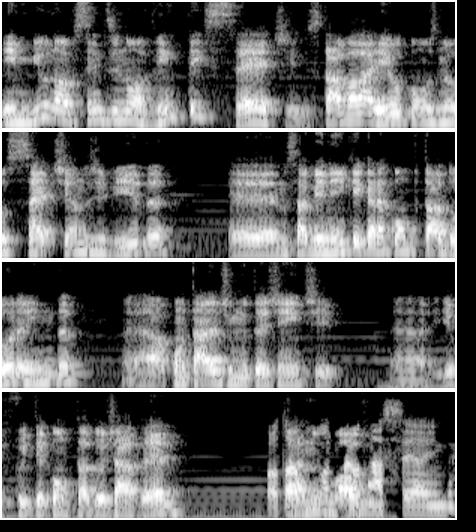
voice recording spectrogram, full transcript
em 1997. Estava lá eu com os meus sete anos de vida, é, não sabia nem o que era computador ainda. É, ao contrário de muita gente, é, eu fui ter computador já velho. Faltava tá um ano pra eu nascer ainda.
